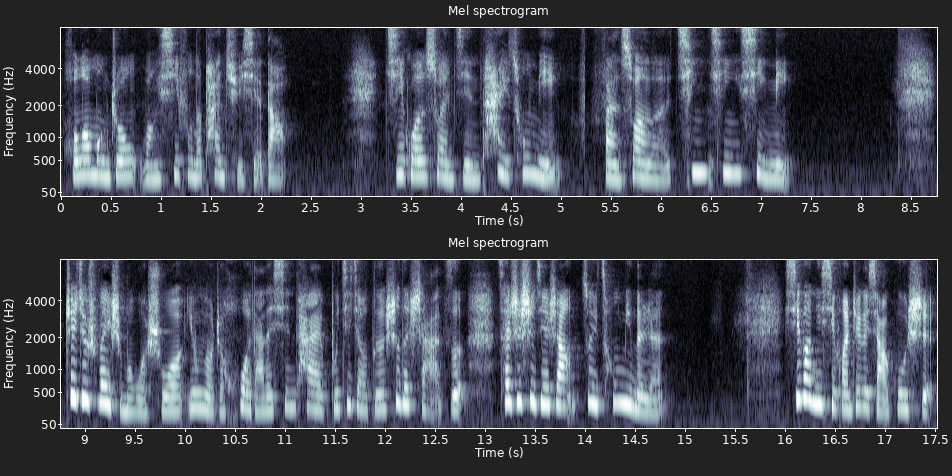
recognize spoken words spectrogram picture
红楼梦》中王熙凤的判曲写道。机关算尽太聪明，反算了卿卿性命。这就是为什么我说，拥有着豁达的心态、不计较得失的傻子，才是世界上最聪明的人。希望你喜欢这个小故事，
